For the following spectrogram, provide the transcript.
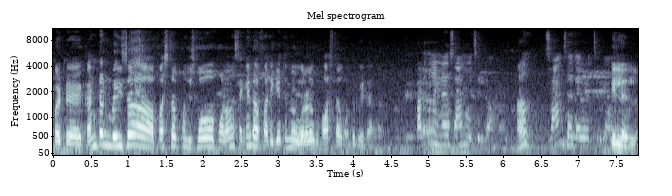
பட் கண்டென்ட் வைஸா ஃபர்ஸ்ட் ஹாஃப் கொஞ்சம் ஸ்லோவா போனோம் செகண்ட் ஹாஃப் அதுக்கேற்ற மாதிரி ஓரளவுக்கு ஃபாஸ்ட்டாக கொண்டு போயிட்டாங்க. படத்துல எங்கேயாவது சாங் வச்சிருக்காங்க? ஆ? சாங்ஸ் ஏதாவது வச்சிருக்காங்க? இல்ல இல்ல.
